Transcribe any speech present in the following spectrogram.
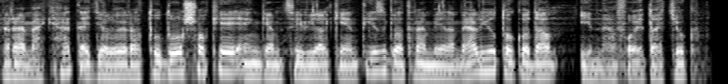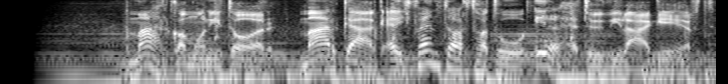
Remek, hát egyelőre a tudósoké, engem civilként izgat, remélem eljutok oda, innen folytatjuk. Márka Monitor. Márkák egy fenntartható, élhető világért.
